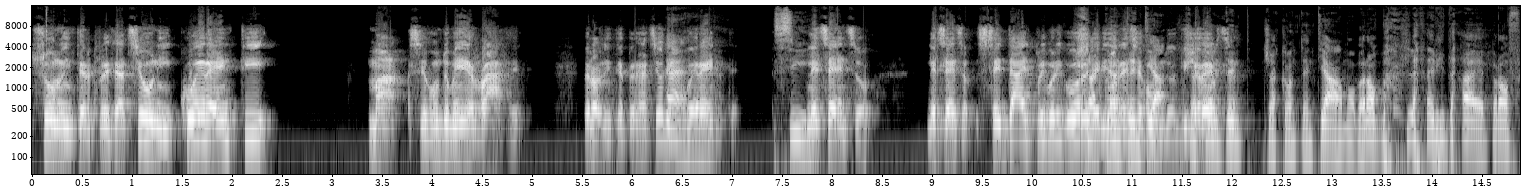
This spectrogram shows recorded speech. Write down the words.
sono interpretazioni coerenti, ma secondo me errate. Però l'interpretazione eh, è coerente. Sì. Nel senso, nel senso, se dai il primo rigore devi dare il secondo, viceversa. Ci, accontent- ci accontentiamo, però la verità è, prof,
